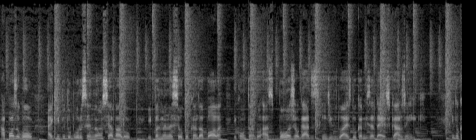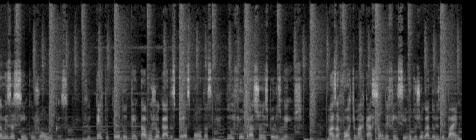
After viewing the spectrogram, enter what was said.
Após o gol, a equipe do Borussia não se abalou e permaneceu tocando a bola e contando as boas jogadas individuais do camisa 10 Carlos Henrique e do camisa 5 João Lucas, que o tempo todo tentavam jogadas pelas pontas e infiltrações pelos meios. Mas a forte marcação defensiva dos jogadores do Bayern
